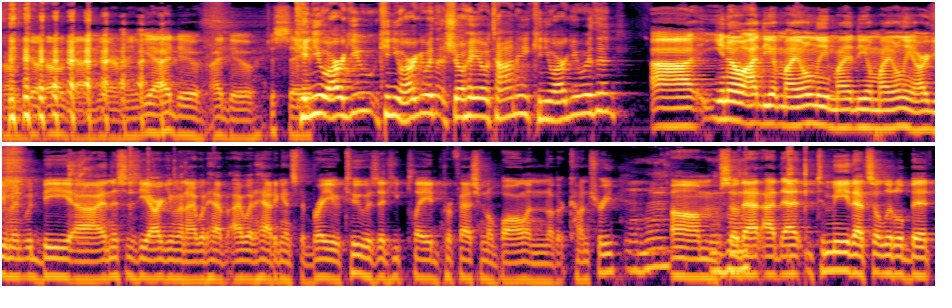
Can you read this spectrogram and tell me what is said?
Oh, oh God, Jeremy. Yeah, I do. I do. Just say. Can it. you argue? Can you argue with it? Shohei Ohtani? Can you argue with it? Uh, you know, I, the, my only my the, my only argument would be, uh, and this is the argument I would have I would have had against Abreu too, is that he played professional ball in another country. Um, so that uh, that to me that's a little bit.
